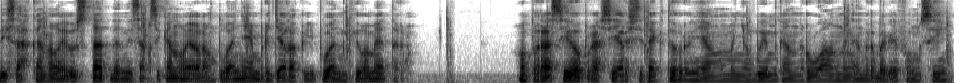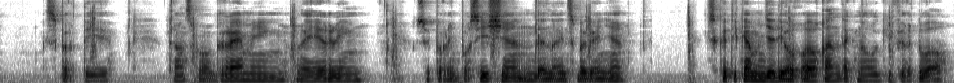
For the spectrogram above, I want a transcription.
disahkan oleh ustadz dan disaksikan oleh orang tuanya yang berjarak ribuan kilometer. Operasi-operasi arsitektur yang menyublimkan ruang dengan berbagai fungsi, seperti transprogramming, layering, superimposition, dan lain sebagainya, seketika menjadi olok-olokan teknologi virtual.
